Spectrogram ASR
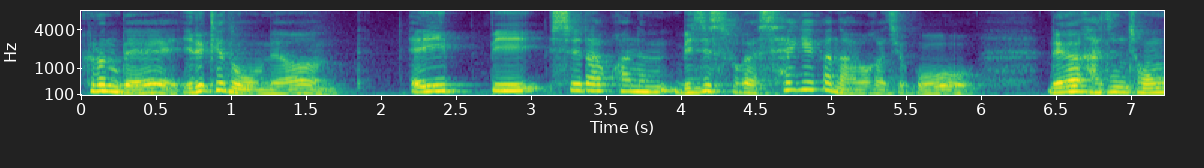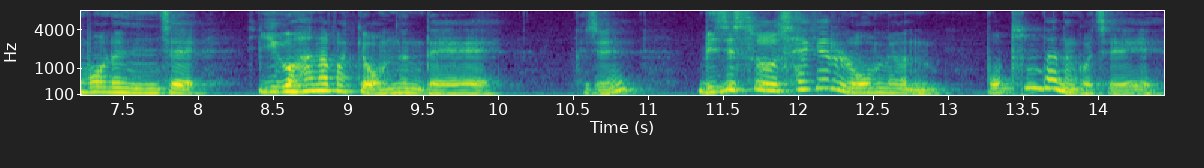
그런데 이렇게 놓으면 a, b, c라고 하는 미지수가 3개가 나와가지고 내가 가진 정보는 이제 이거 하나밖에 없는데 그지? 미지수 3개를 놓으면 못 푼다는 거지.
